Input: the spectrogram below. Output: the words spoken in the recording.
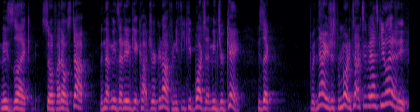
And he's like, so if I don't stop, then that means I didn't get caught jerking off. And if you keep watching, that means you're gay. He's like, but now you're just promoting toxic masculinity.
